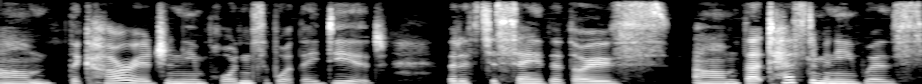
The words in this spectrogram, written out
um, the courage and the importance of what they did, but it's to say that those um, that testimony was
